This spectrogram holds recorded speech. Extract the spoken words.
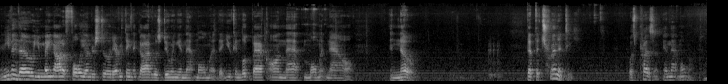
And even though you may not have fully understood everything that God was doing in that moment, that you can look back on that moment now and know that the Trinity was present in that moment. Hmm.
